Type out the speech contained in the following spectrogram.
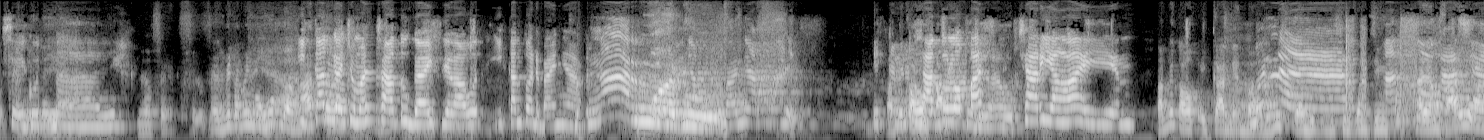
Say bukan itu ya. goodbye. Ya, Fe- Fe- Feby tapi ngomong nggak ngaca. Ikan nggak cuma satu guys di laut, ikan tuh ada banyak. Benar. Waduh. Banyak. Ikan Tapi itu kalau Satu lepas, cari yang lain. Tapi kalau ikannya bagus Benar. ya disimpan simpan sayang sayang. Tasya.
